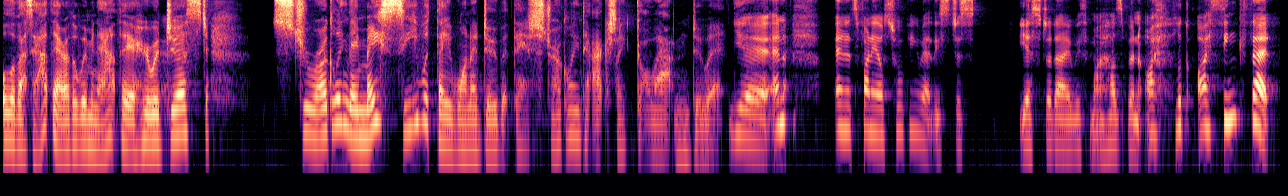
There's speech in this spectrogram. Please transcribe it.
all of us out there, other women out there who are just struggling. They may see what they want to do, but they're struggling to actually go out and do it. Yeah, and and it's funny. I was talking about this just yesterday with my husband. I look. I think that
